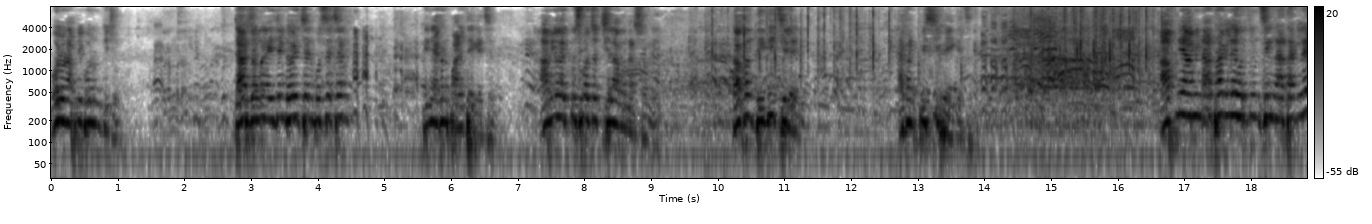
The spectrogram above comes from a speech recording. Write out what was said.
বলুন আপনি বলুন কিছু যার জন্য এজেন্ট হয়েছেন বসেছেন তিনি এখন পাল্টে গেছেন আমিও একুশ বছর ছিলাম ওনার সঙ্গে তখন দিদি ছিলেন এখন পিসি হয়ে গেছে আপনি আমি না থাকলে, অর্জুন সিং না থাকলে,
